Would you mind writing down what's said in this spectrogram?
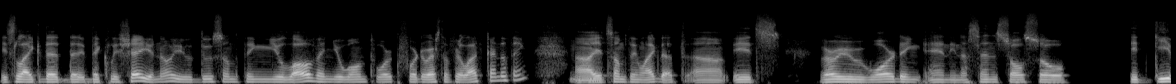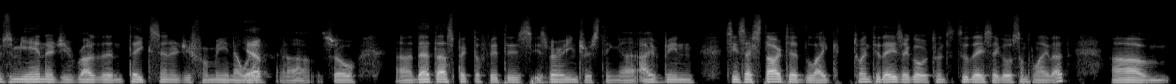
it's like the, the the cliche, you know, you do something you love and you won't work for the rest of your life, kind of thing. Uh, mm-hmm. Uh, it's something like that. Uh, it's very rewarding, and in a sense, also, it gives me energy rather than takes energy from me in a yep. way. Uh, so uh, that aspect of it is is very interesting. Uh, I've been since I started like 20 days ago, 22 days ago, something like that. Um,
